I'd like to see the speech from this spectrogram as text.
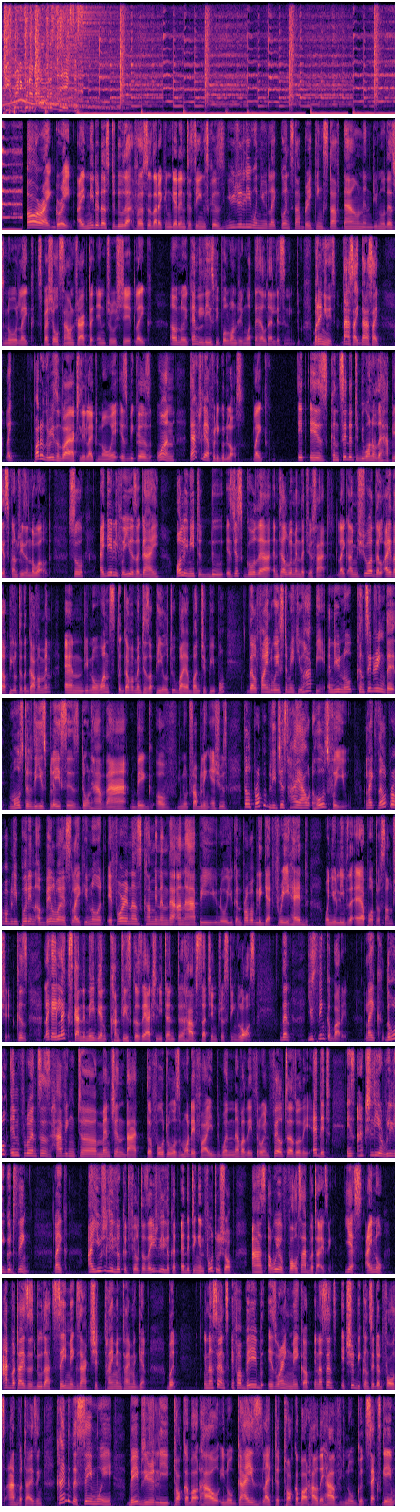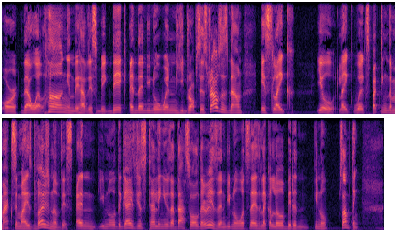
Get ready for the battle of the. Alright, great. I needed us to do that first so that I can get into things because usually when you like go and start breaking stuff down and you know there's no like special soundtrack to intro shit, like I don't know, it kind of leaves people wondering what the hell they're listening to. But anyways, that aside, that aside, like part of the reasons why I actually like Norway is because one, they actually have pretty good laws. Like it is considered to be one of the happiest countries in the world. So, ideally, for you as a guy, all you need to do is just go there and tell women that you're sad. Like, I'm sure they'll either appeal to the government, and you know, once the government is appealed to by a bunch of people, they'll find ways to make you happy. And you know, considering that most of these places don't have that big of, you know, troubling issues, they'll probably just hire out hoes for you like they'll probably put in a bill where it's like you know if foreigners come in and they're unhappy you know you can probably get free head when you leave the airport or some shit. Because like i like scandinavian countries because they actually tend to have such interesting laws. Then you think about it. Like the whole influencers having to mention that the photo was modified whenever they throw in filters or they edit is actually a really good thing. Like I usually look at filters, I usually look at editing in Photoshop as a way of false advertising. Yes, I know, advertisers do that same exact shit time and time again. But in a sense, if a babe is wearing makeup, in a sense, it should be considered false advertising. Kind of the same way babes usually talk about how, you know, guys like to talk about how they have, you know, good sex game or they're well hung and they have this big dick. And then, you know, when he drops his trousers down, it's like, yo, like we're expecting the maximized version of this. And, you know, the guy's just telling you that that's all there is. And, you know, what's there is like a little bit of, you know, something.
